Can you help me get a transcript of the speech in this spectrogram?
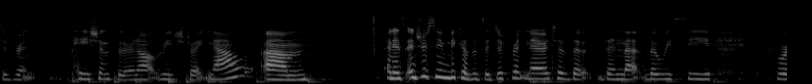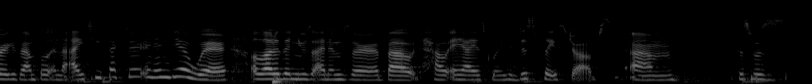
different patients that are not reached right now. Um, and it's interesting because it's a different narrative that, than that, that we see, for example, in the IT sector in India, where a lot of the news items are about how AI is going to displace jobs. Um, this was,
